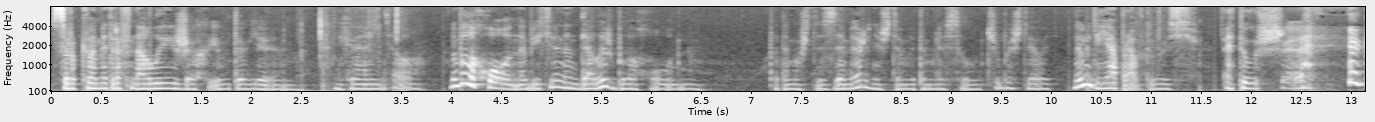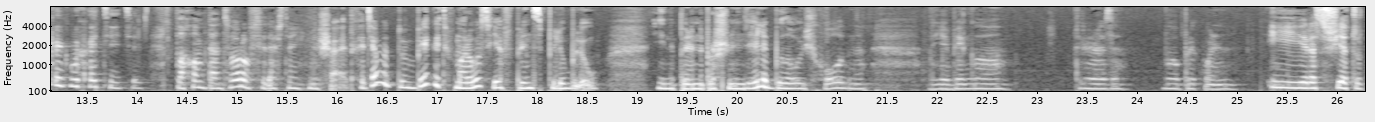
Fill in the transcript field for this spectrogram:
40 километров на лыжах, и в итоге ни хрена не делала. Ну, было холодно, объективно для лыж было холодно, потому что замерзнешь там в этом лесу, что будешь делать? Ну, или я оправдываюсь. Это уж э, как вы хотите. Плохому танцору всегда что-нибудь мешает. Хотя вот бегать в мороз я, в принципе, люблю. И, например, на прошлой неделе было очень холодно. Я бегала три раза. Было прикольно. И раз уж я тут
